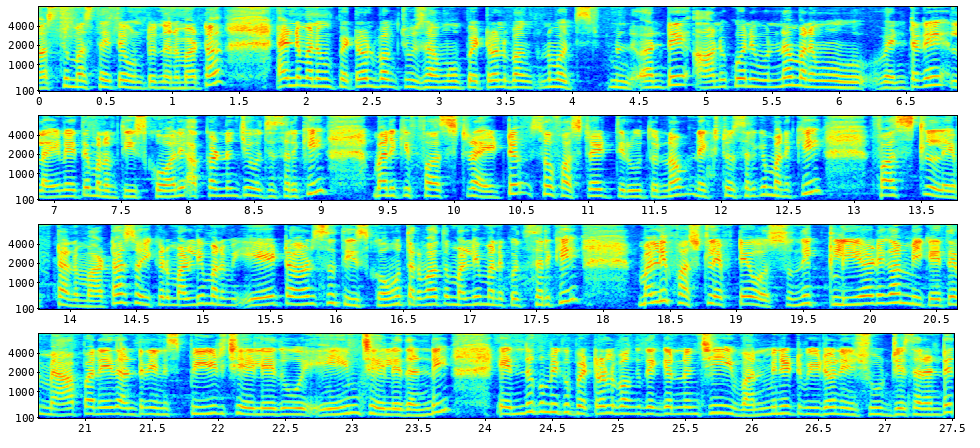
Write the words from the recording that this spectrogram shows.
మస్తు మస్తు అయితే ఉంటుందన్నమాట. అండ్ మనం పెట్రోల్ బంక్ చూసాము. పెట్రోల్ బంక్ అంటే ఆనుకొని ఉన్న మనము వెంటనే లైన్ అయితే మనం తీసుకోవాలి. అక్కడ నుంచి వచ్చేసరికి మనకి first right so first right తిరుగుతున్నాం. నెక్స్ట్ వచ్చేసరికి మనకి ఫస్ట్ లెఫ్ట్ అనమాట సో ఇక్కడ మళ్ళీ మనం ఏ టర్న్స్ తీసుకోము. తర్వాత మళ్ళీ మనకు వచ్చేసరికి మళ్ళీ ఫస్ట్ లెఫ్టే వస్తుంది. క్లియర్గా మీకైతే మ్యాప్ అనేది అంటే నేను స్పీడ్ చేయలేదు ఏం చేయలేదండి. ఎందుకు మీకు పెట్రోల్ బంక్ దగ్గర నుంచి వన్ మినిట్ వీడియో నేను షూట్ చేశానంటే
